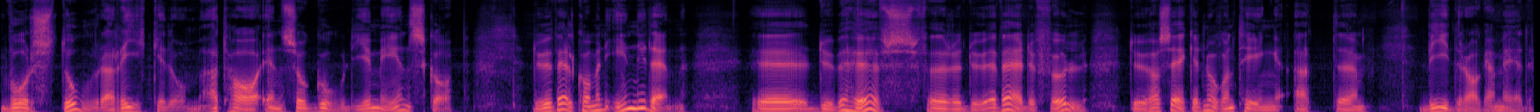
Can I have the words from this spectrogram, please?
Vår stora rikedom, att ha en så god gemenskap Du är välkommen in i den. Eh, du behövs för du är värdefull. Du har säkert någonting att eh, bidraga med.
